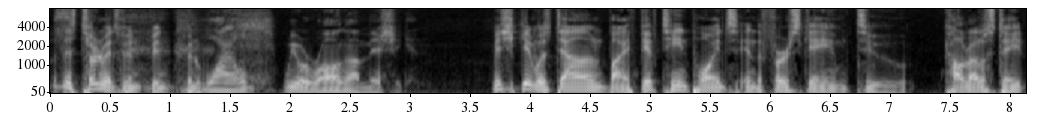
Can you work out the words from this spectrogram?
But this tournament's been, been been wild. We were wrong on Michigan. Michigan was down by 15 points in the first game to Colorado State,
